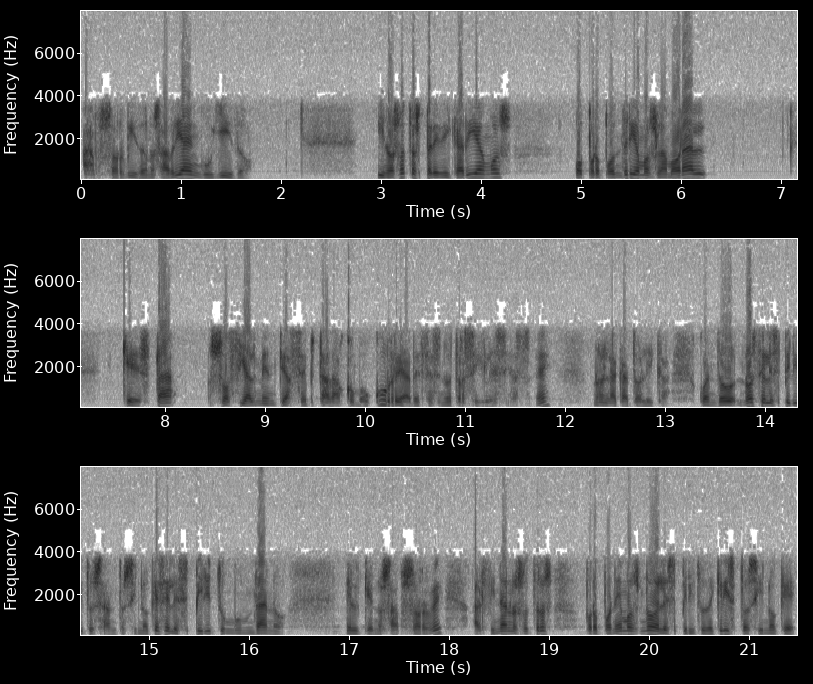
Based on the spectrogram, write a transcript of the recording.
absorbido, nos habría engullido. Y nosotros predicaríamos o propondríamos la moral que está socialmente aceptada, como ocurre a veces en otras iglesias, ¿eh? no en la católica. Cuando no es el Espíritu Santo, sino que es el espíritu mundano el que nos absorbe, al final nosotros proponemos no el Espíritu de Cristo, sino que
